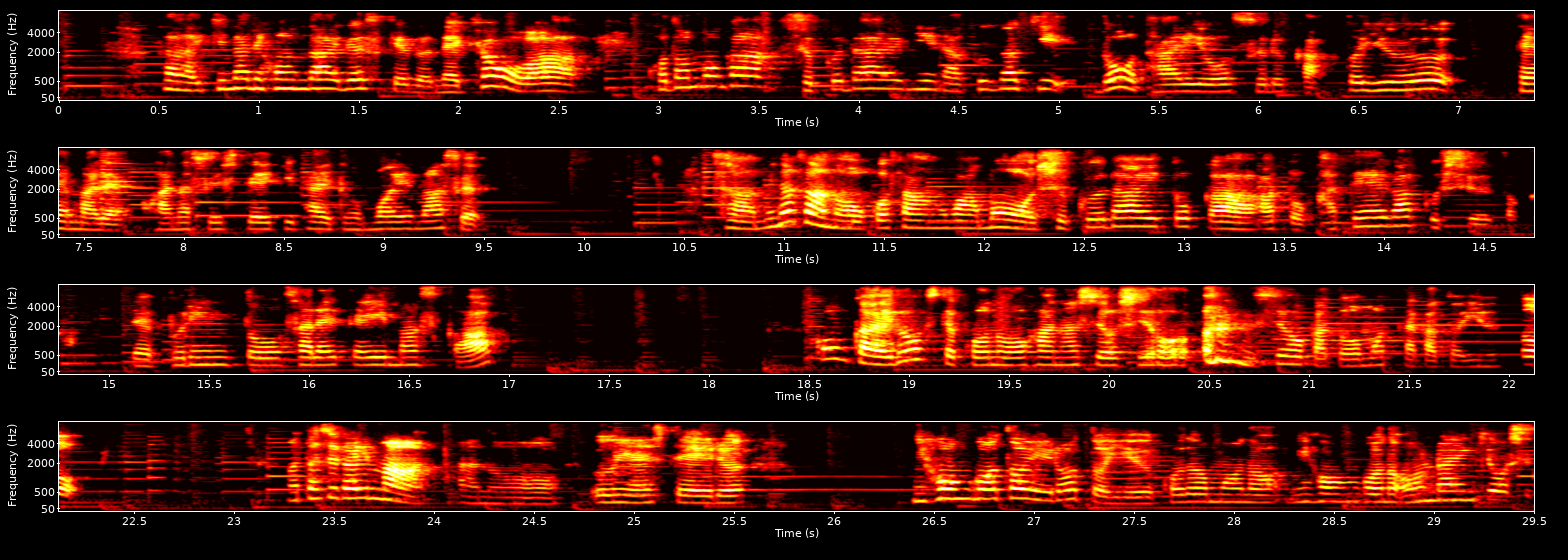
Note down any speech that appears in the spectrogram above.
う。さあいきなり本題ですけどね今日は子どもが宿題に落書きどう対応するかというテーマでお話ししていきたいと思います。さあ皆さんのお子さんはもう宿題とかあと家庭学習とかでプリントされていますか？今回どうしてこのお話をしよう しようかと思ったかというと私が今あの運営している日本語トイロという子どもの日本語のオンライン教室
